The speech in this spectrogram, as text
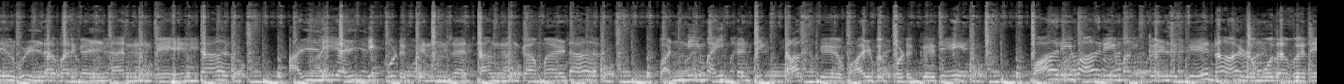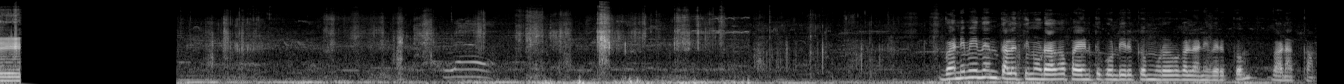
உள்ளத்தில் உள்ளவர்கள் நன்வேண்டா அள்ளி அள்ளி கொடுக்கின்ற தங்கமடா. வன்னி மைந்தன் டிக்டாக்கு வாழ்வு கொடுக்குதே. வாரி வாரி மக்களுக்கு நாளும் உதவுதே. வன்னிமைந்தன் தளத்தினூடாக பயணித்துக் கொண்டிருக்கும் உறவுகள் அனைவருக்கும் வணக்கம்.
